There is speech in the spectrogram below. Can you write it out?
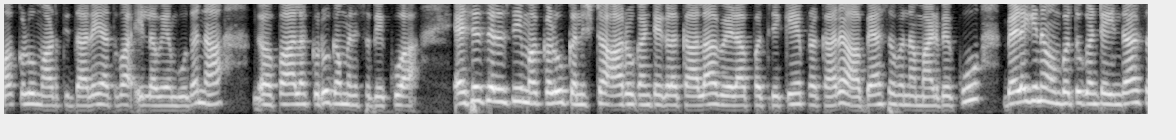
ಮಕ್ಕಳು ಮಾಡುತ್ತಿದ್ದಾರೆ ಅಥವಾ ಇಲ್ಲವೇ ಎಂಬುದನ್ನ ಪಾಲಕರು ಗಮನಿಸಬೇಕು. ಎಸ್ಎಸ್ಎಲ್ಸಿ ಮಕ್ಕಳು ಕನಿಷ್ಠ ಆರು ಗಂಟೆಗಳ ಕಾಲ ವೇಳಾಪತ್ರಿಕೆ ಪ್ರಕಾರ ಅಭ್ಯಾಸವನ್ನ ಮಾಡಬೇಕು. ಬೆಳಗಿನ ಒಂಬತ್ತು ಗಂಟೆಯಿಂದ ಸ,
